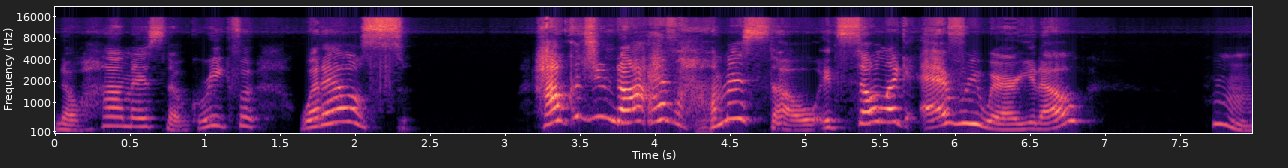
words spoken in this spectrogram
No hummus, no Greek food. What else? How could you not have hummus though? It's so like everywhere, you know? Hmm.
